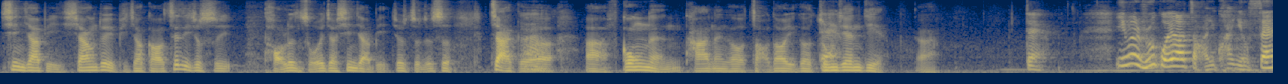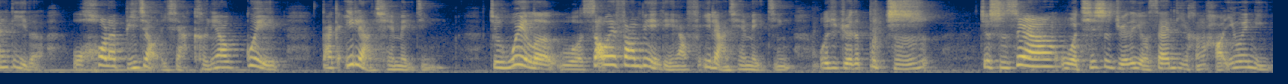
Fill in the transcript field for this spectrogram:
性价比相对比较高。这里就是讨论所谓叫性价比，就指的是价格。啊，功能它能够找到一个中间点啊。对，因为如果要找一款有三 D 的，我后来比较了一下，可能要贵大概一两千美金。就为了我稍微方便一点，要付一两千美金，我就觉得不值。就是虽然我其实觉得有三 D 很好，因为你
